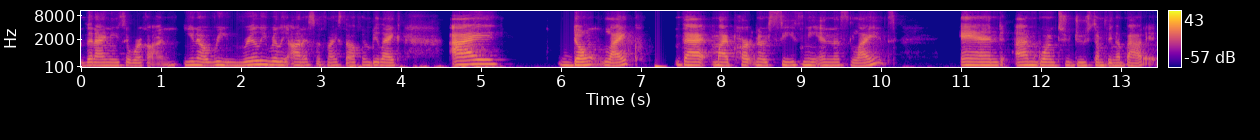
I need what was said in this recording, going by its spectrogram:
that I need to work on. You know, be really, really honest with myself and be like, I don't like that my partner sees me in this light and I'm going to do something about it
